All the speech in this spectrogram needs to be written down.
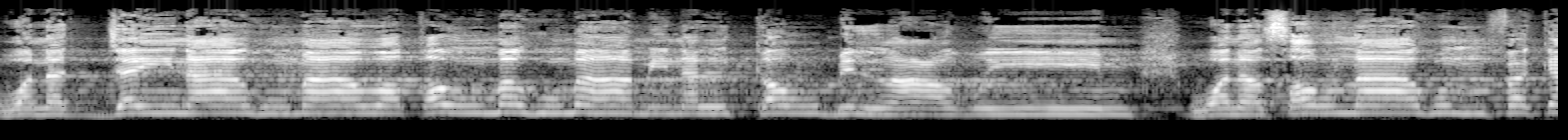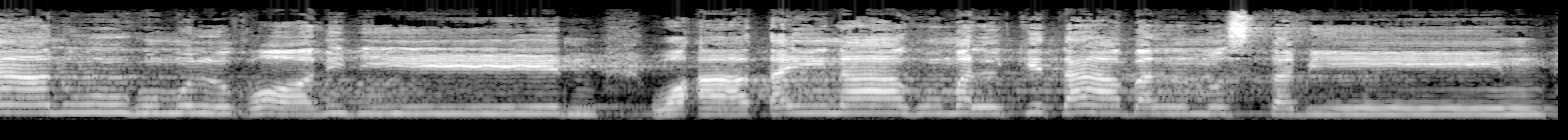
ونجيناهما وقومهما من الكرب العظيم ونصرناهم فكانوا هم الغالبين وآتيناهما الكتاب المستبين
